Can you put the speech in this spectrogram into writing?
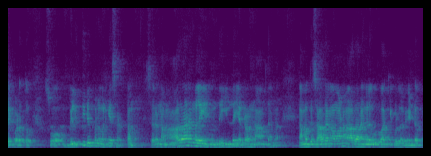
ஏற்படுத்தும். ஸோ விழித்திருப்பவனுக்கே சட்டம். சரி நம்ம ஆதாரங்களை வந்து இல்லை என்றால் நாம் தான் நமக்கு சாதகமான ஆதாரங்களை உருவாக்கி கொள்ள வேண்டும்.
